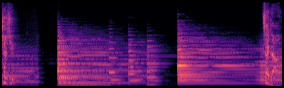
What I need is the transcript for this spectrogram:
下去，再打。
